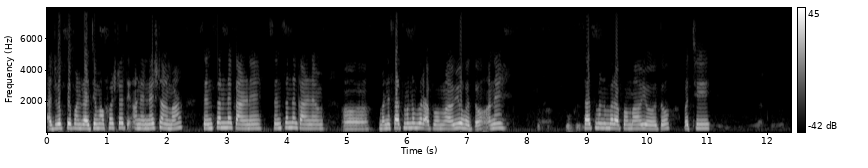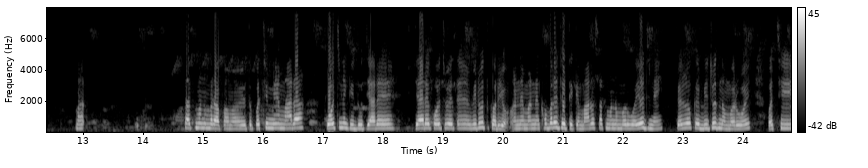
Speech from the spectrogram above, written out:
આજ વખતે પણ રાજ્યમાં ફર્સ્ટ હતી અને નેશનલમાં સેન્સરને કારણે સેન્સરને કારણે અ, મને સાતમો નંબર આપવામાં આવ્યો હતો અને સાતમો નંબર આપવામાં આવ્યો હતો. પછી સાતમો નંબર આપવામાં આવ્યો હતો. પછી મેં મારા કોચને કીધું ત્યારે ત્યારે કોચે તેને વિરોધ કર્યો અને મને ખબર જ હતી કે મારો સાતમો નંબર હોય જ નહીં. પહેલો કે બીજો જ નંબર હોય. પછી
